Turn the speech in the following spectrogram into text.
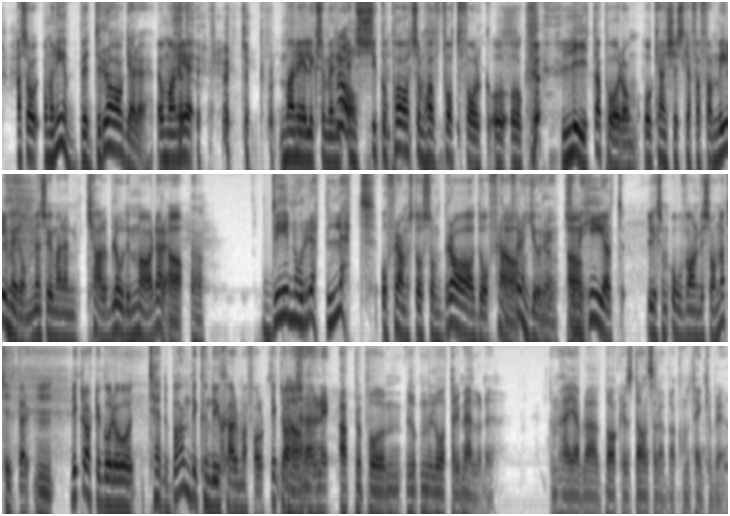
alltså om man är bedragare, om man är, man är liksom en, en psykopat som har fått folk att och lita på dem och kanske skaffa familj med dem, men så är man en kallblodig mördare. Ja. det är nog rätt lätt att framstå som bra då framför Ja, en jury ja, som ja. är helt liksom ovan vid sådana typer. Mm. Det är klart det går att... Ted Bundy kunde ju charma folk. Det är klart Ja. så här. Hörrni, apropå låtar i Mello nu. De här jävla bakgrundsdansarna, bara kommer att tänka på det. De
